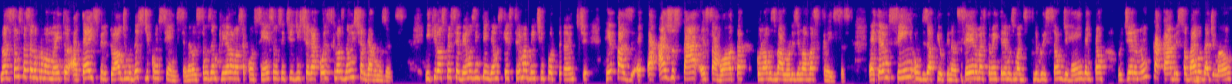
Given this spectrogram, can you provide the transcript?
nós estamos passando por um momento até espiritual de mudança de consciência. Né? Nós estamos ampliando a nossa consciência no sentido de enxergar coisas que nós não enxergávamos antes. E que nós percebemos e entendemos que é extremamente importante é, ajustar essa rota com novos valores e novas crenças. É, teremos sim um desafio financeiro, mas também teremos uma distribuição de renda, então o dinheiro nunca acaba, e só vai mudar de mão.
